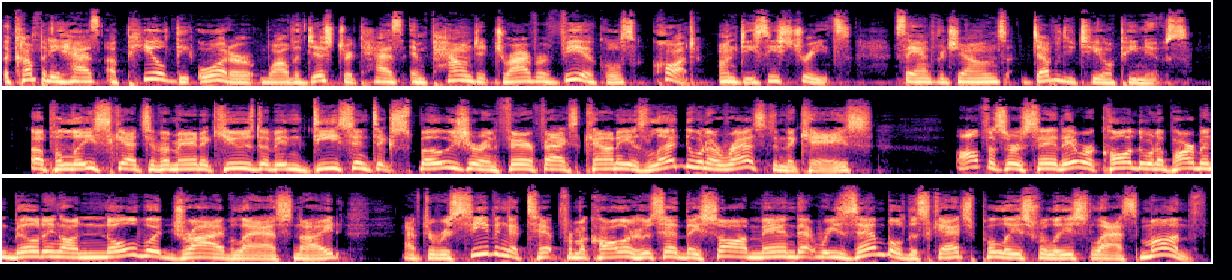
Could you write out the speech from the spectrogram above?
The company has appealed the order while the district has impounded driver vehicles caught on DC streets. Sandra Jones, WTOP News. A police sketch of a man accused of indecent exposure in Fairfax County has led to an arrest in the case. Officers say they were called to an apartment building on Knollwood Drive last night after receiving a tip from a caller who said they saw a man that resembled the sketch police released last month.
